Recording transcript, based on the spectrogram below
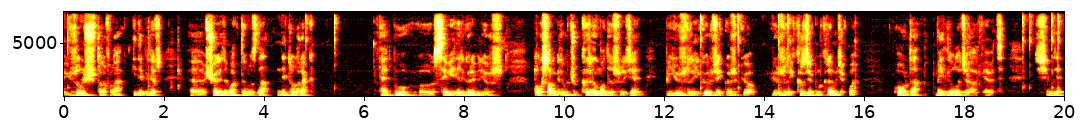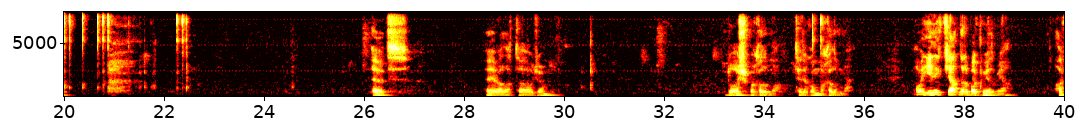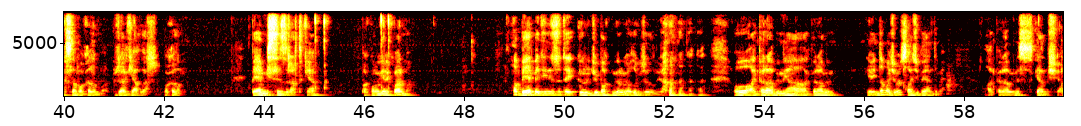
113 tarafına gidebilir. Şöyle de baktığımızda net olarak evet bu seviyeleri görebiliyoruz. 91,5 kırılmadığı sürece bir 100 lirayı görecek gözüküyor. 100 lirayı kıracak mı kıramayacak mı orada belli olacak. Evet. Şimdi Evet. Eyvallah daha hocam. Doğaç bakalım mı? Telekom bakalım mı? Ama yeni kağıtlara bakmayalım ya. Aksa bakalım mı? Güzel kağıtlar. Bakalım. Beğenmişsinizdir artık ya. Bakmama gerek var mı? Ha beğenmediğinizi de görünce bakmıyorum ya o da güzel oluyor. o Alper abim ya. Alper abim yayında mı acaba? Sadece beğendi mi? Alper abimiz gelmiş ya.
